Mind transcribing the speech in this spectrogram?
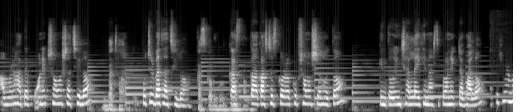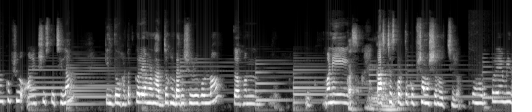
আমার হাতে অনেক সমস্যা ছিল। ব্যথা। প্রচুর ব্যথা ছিল। কাজ কাজ টাজ করার খুব সমস্যা হতো। কিন্তু ইনশাল্লাহ এখানে আসতে পর অনেকটা ভালো। একটা সময় আমার খুব অনেক সুস্থ ছিলাম। কিন্তু হঠাৎ করে আমার হাত যখন ব্যথা শুরু করল তখন মানে কাজ- টাজ করতে খুব সমস্যা হচ্ছিল। তো হঠাৎ করে আমি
